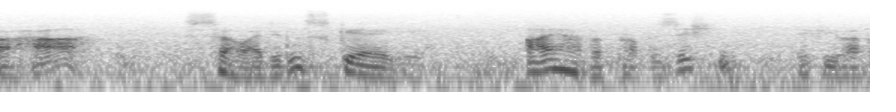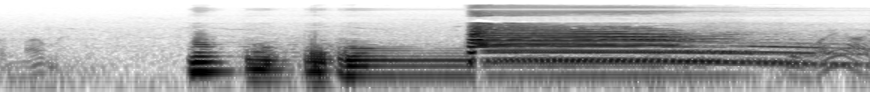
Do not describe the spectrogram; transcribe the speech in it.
aha. So I didn't scare you. I have a proposition, if you have a moment. The way I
